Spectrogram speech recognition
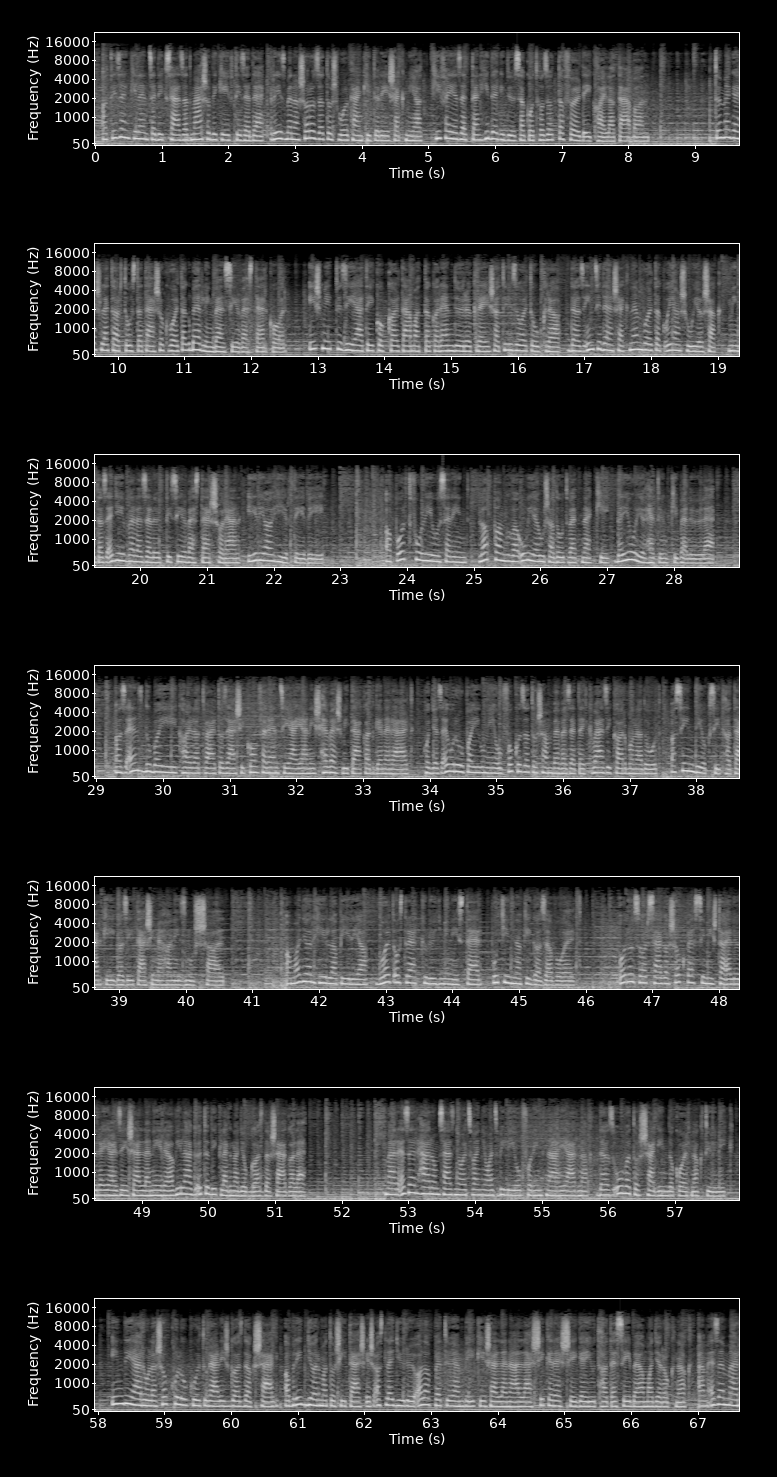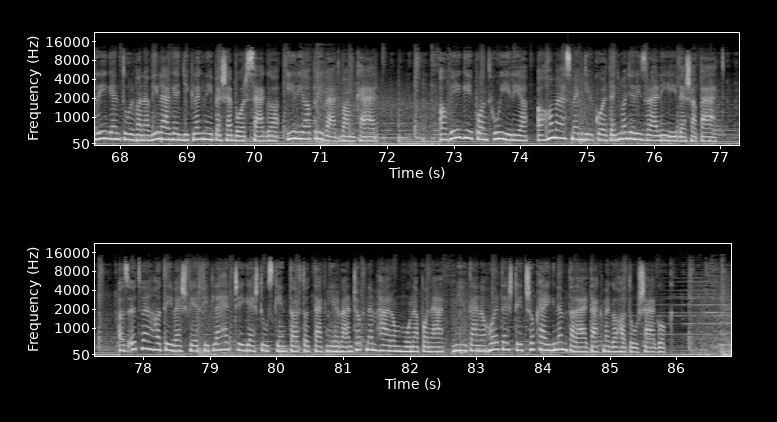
A 19. század második évtizede részben a sorozatos vulkánkitörések miatt kifejezetten hideg időszakot hozott a föld éghajlatában. Tömeges letartóztatások voltak Berlinben szilveszterkor. Ismét tűzijátékokkal támadtak a rendőrökre és a tűzoltókra, de az incidensek nem voltak olyan súlyosak, mint az egy évvel ezelőtti szilveszter során, írja a Hír TV. A portfólió szerint lappangva új EU-s adót vetnek ki, de jól jöhetünk ki belőle. Az ENSZ Dubai éghajlatváltozási konferenciáján is heves vitákat generált, hogy az Európai Unió fokozatosan bevezet egy kvázi karbonadót, a széndiokszid határkiigazítási mechanizmussal. A magyar hírlap írja, volt osztrák külügyminiszter, Putyinnak igaza volt. Oroszország a sok pessimista előrejelzés ellenére a világ ötödik legnagyobb gazdasága lett. Már 1388 billió forintnál járnak, de az óvatosság indokoltnak tűnik. Indiáról a sokkoló kulturális gazdagság, a brit gyarmatosítás és azt legyűrő alapvetően békés ellenállás sikeressége juthat eszébe a magyaroknak, ám ezen már régen túl van a világ egyik legnépesebb országa, írja a privát bankár. A vg.hu írja, a Hamász meggyilkolt egy magyar-izraeli édesapát. Az 56 éves férfit lehetséges túszként tartották nyilván csak nem három hónapon át, miután a holtestét sokáig nem találták meg a hatóságok.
